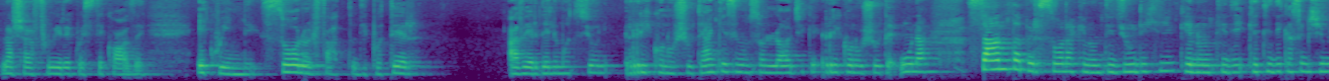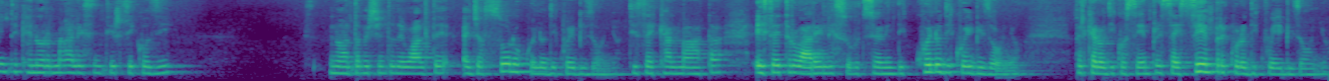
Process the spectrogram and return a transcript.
lasciare fluire queste cose. E quindi solo il fatto di poter avere delle emozioni riconosciute, anche se non sono logiche, riconosciute. Una santa persona che non ti giudichi, che, non ti, di, che ti dica semplicemente che è normale sentirsi così. Il 90% delle volte è già solo quello di cui hai bisogno. Ti sei calmata e sai trovare le soluzioni di quello di cui hai bisogno. Perché lo dico sempre, sai sempre quello di cui hai bisogno.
